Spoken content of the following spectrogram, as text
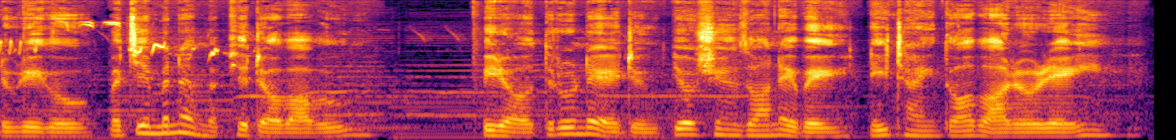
လူတွေကိုမကြင်မနဲ့မဖြစ်တော့ပါဘူး။ပြီးတော့သူတို့နဲ့အတူပျော်ရွှင်စွာနဲ့ပဲနေထိုင်သွားပါတော့တယ်။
